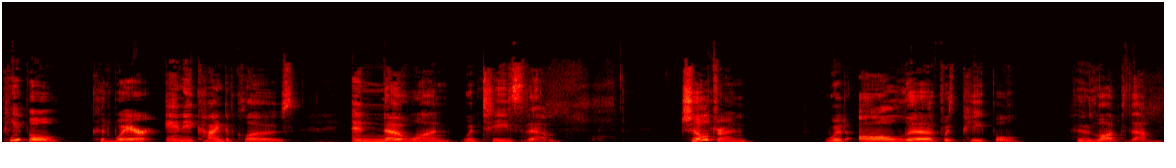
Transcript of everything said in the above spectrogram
People could wear any kind of clothes and no one would tease them. Children would all live with people who loved them.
